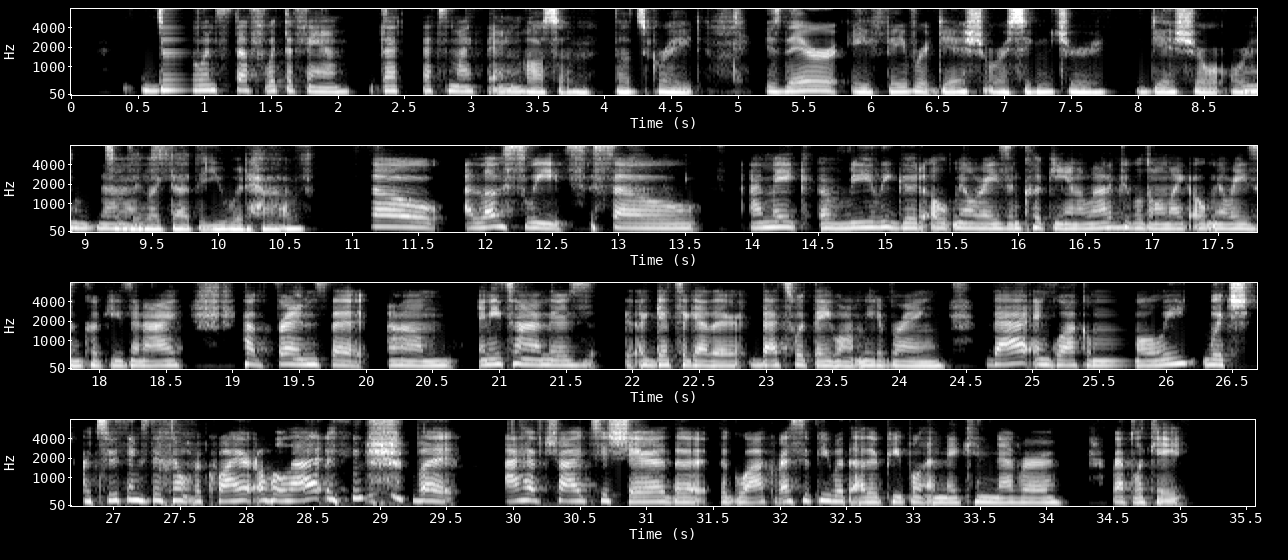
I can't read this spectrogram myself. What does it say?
doing stuff with the fam. That that's my thing. Awesome. That's great. Is there a favorite dish or a signature dish or, or oh, something like that that you would have? So I love sweets. So I make a really good oatmeal raisin cookie, and a lot of people don't like oatmeal raisin cookies. And I have friends that um, anytime there's a get together, that's what they want me to bring. That and guacamole, which are two things that don't require a whole lot, but I have tried to share the the guac recipe with other people, and they can never replicate.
